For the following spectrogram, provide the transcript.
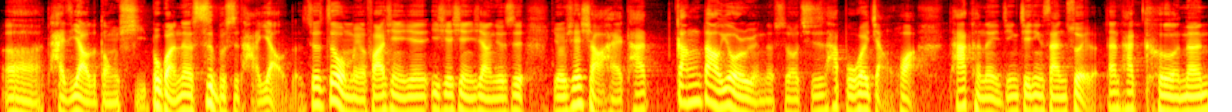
呃，孩子要的东西，不管那是不是他要的。这这我们有发现一些一些现象，就是有些小孩他刚到幼儿园的时候，其实他不会讲话，他可能已经接近三岁了，但他可能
